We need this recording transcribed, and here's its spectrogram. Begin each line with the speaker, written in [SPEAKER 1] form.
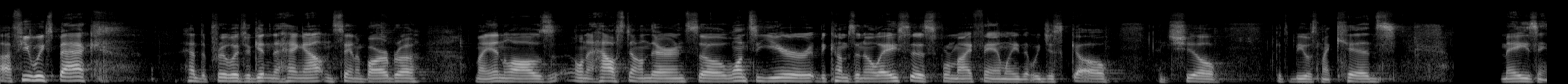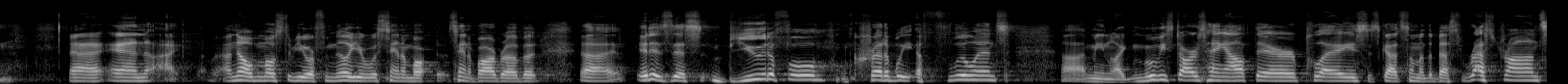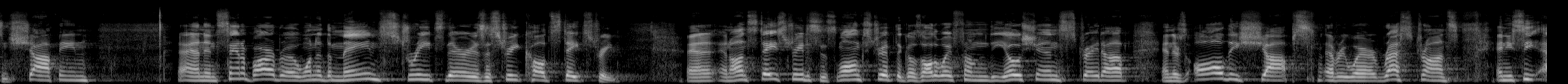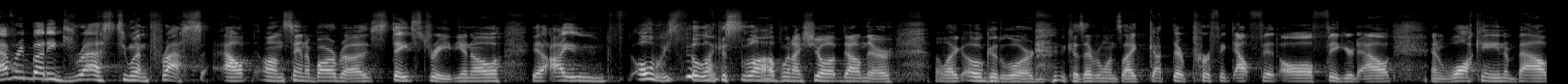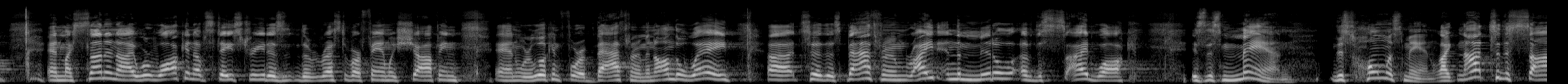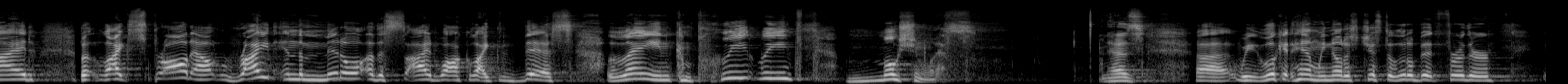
[SPEAKER 1] a few weeks back, had the privilege of getting to hang out in Santa Barbara. My in laws own a house down there, and so once a year it becomes an oasis for my family that we just go and chill, get to be with my kids. Amazing. Uh, and I, I know most of you are familiar with Santa, Mar- Santa Barbara, but uh, it is this beautiful, incredibly affluent, uh, Uh, I mean, like movie stars hang out there, place. It's got some of the best restaurants and shopping. And in Santa Barbara, one of the main streets there is a street called State Street. And, and, on State Street, it's this long strip that goes all the way from the ocean straight up. And there's all these shops everywhere, restaurants. And you see everybody dressed to impress out on Santa Barbara State Street. You know, I always feel like a slob when I show up down there. I'm like, oh, good Lord, because everyone's like got their perfect outfit all figured out and walking about. And my son and I, we're walking up State Street as the rest of our family shopping, and we're looking for a bathroom. And on the way uh, to this bathroom, right in the middle of the sidewalk, is this man this homeless man, like not to the side, but like sprawled out right in the middle of the sidewalk, like this, laying completely motionless. And as uh, we look at him, we notice just a little bit further,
